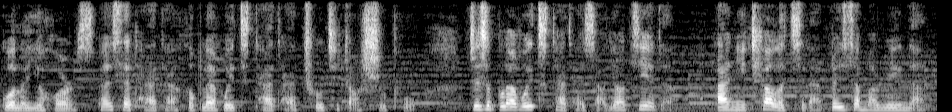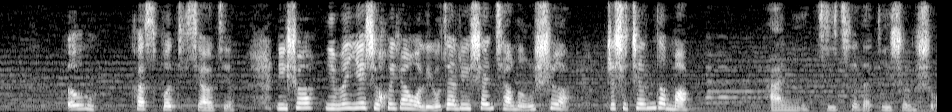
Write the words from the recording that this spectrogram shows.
过了一会儿，斯潘塞太太和布莱维特太太出去找食谱，这是布莱维特太太想要借的。安妮跳了起来，奔向玛瑞娜。哦，卡斯伯特小姐，你说你们也许会让我留在绿山墙农舍，这是真的吗？安妮急切地低声说，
